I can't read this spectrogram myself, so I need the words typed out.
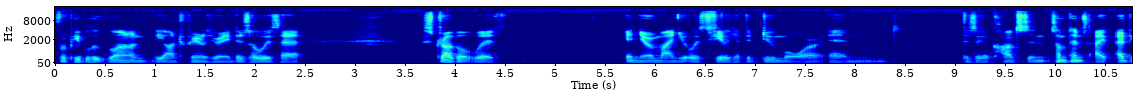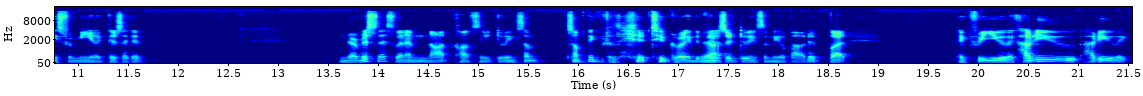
for people who go on the entrepreneurial journey, there's always that struggle with in your mind you always feel you have to do more and there's like a constant sometimes I at least for me like there's like a nervousness when I'm not constantly doing some something related to growing the Yeah. business or doing something about it. But like for you, like how do you how do you like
